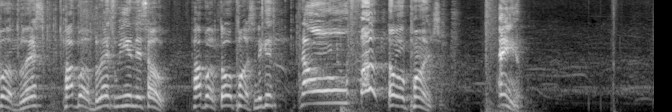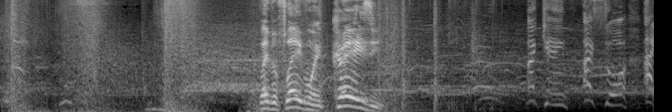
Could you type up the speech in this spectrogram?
Pop up, bless. Pop up, bless. We in this hole. Pop up, throw a punch, nigga. No, fuck, throw a punch. Damn. Flavor Flav went crazy. I came, I saw, I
